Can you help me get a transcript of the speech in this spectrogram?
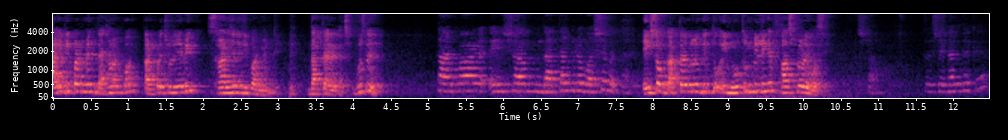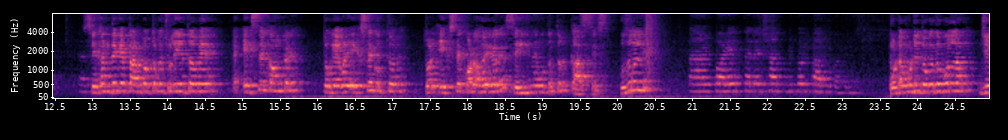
আই ডিপার্টমেন্ট দেখানোর পর তারপরে চলে যাবি সার্জারি ডিপার্টমেন্টে ডাক্তারের কাছে। বুঝলি? তারপর এইসব ডাক্তারগুলো বসে কোথায়? এইসব ডাক্তারগুলো কিন্তু ওই নতুন বিল্ডিং এর ফার্স্ট ফ্লোরে বসে। আচ্ছা। তো সেখান থেকে? সেখান থেকে তারপর তোকে চলে যেতে হবে এক্স রে কাউন্টারে তোকে এবার এক্স রে করতে হবে। তোর এক্স রে করা হয়ে গেলে সেই দিনের মতন তোর কাজ শেষ। বুঝতে পারলি? তারপরে তাহলে সব রিপোর্ট পাবো কবে? মোটামুটি তোকে তো বললাম যে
